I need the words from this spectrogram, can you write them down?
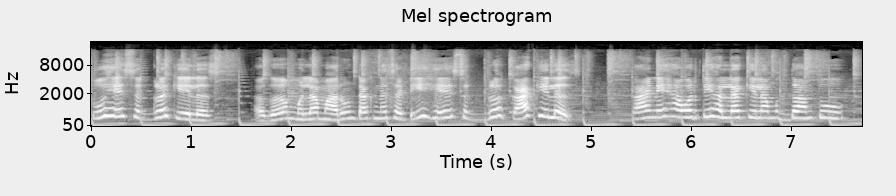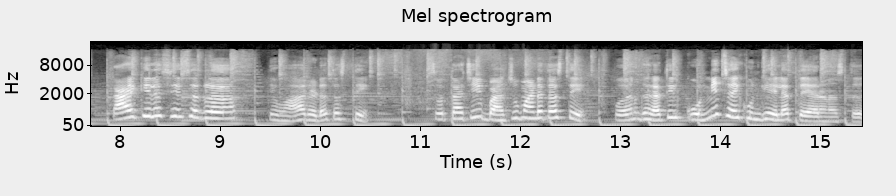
तू हे सगळं केलंस. अगं मला मारून टाकण्यासाठी हे सगळं का केलंस? काय नेहावरती हल्ला केला मुद्दाम तू? काय केलंस हे सगळं? तेव्हा रडत असते. स्वतःची बाजू मांडत असते पण घरातील कोणीच ऐकून घ्यायला तयार नसतं.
